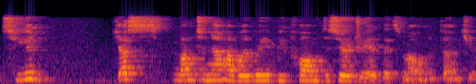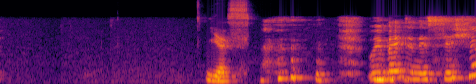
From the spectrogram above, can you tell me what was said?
so you just want to know how will we perform the surgery at this moment, don't you? Yes. we made an incision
